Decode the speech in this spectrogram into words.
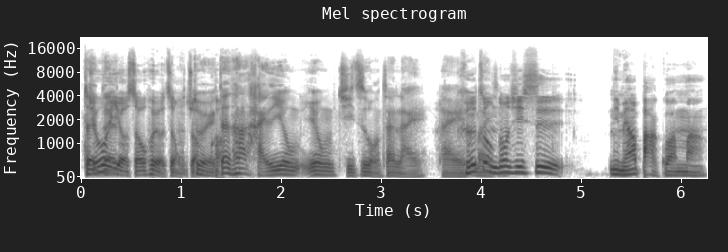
对就会对有时候会有这种状对，况。但他还是用用集资网站来来卖。可是这种东西是你们要把关吗？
